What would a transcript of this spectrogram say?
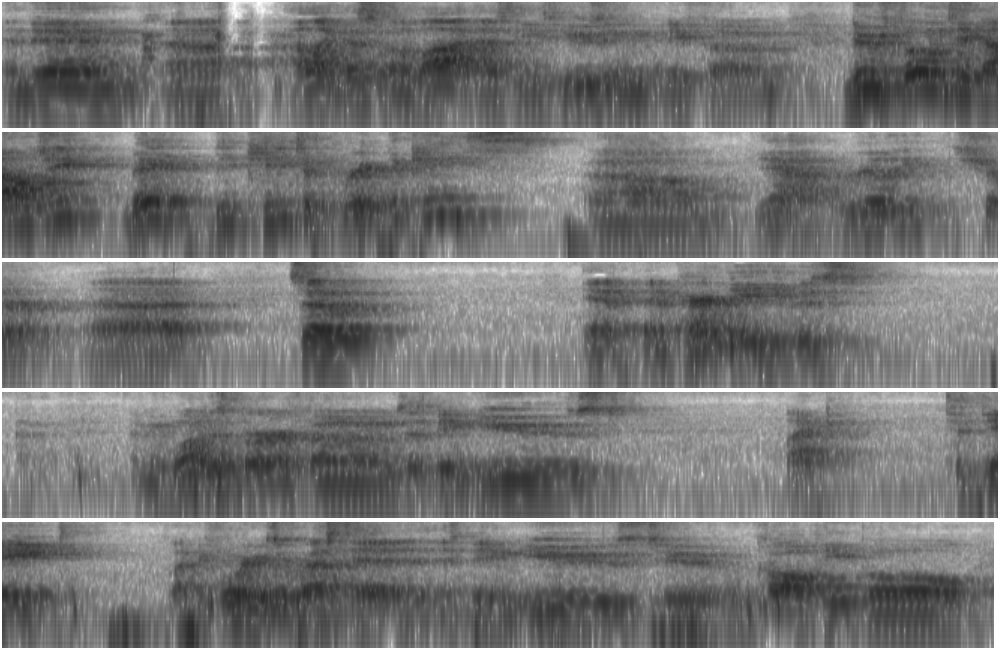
And then uh, I like this one a lot as he's using a phone. New phone technology may be key to break the case. Um, yeah, really? Sure. Uh, so, and, and apparently he was, I mean, one of his burner phones is being used like to date, like before he was arrested, is being used to call people,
